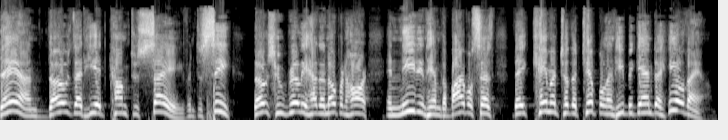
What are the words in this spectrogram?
then those that he had come to save and to seek, those who really had an open heart and needed him, the Bible says they came into the temple and he began to heal them.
